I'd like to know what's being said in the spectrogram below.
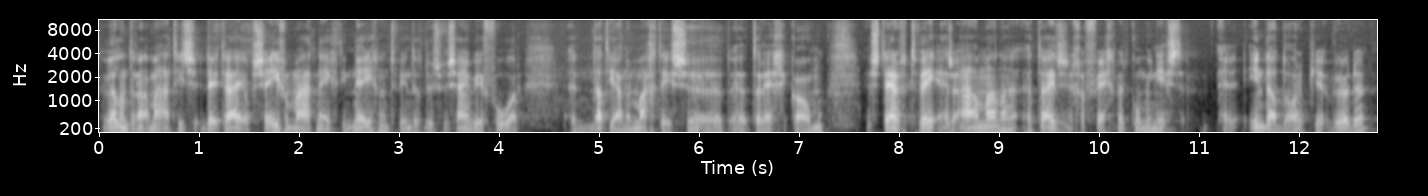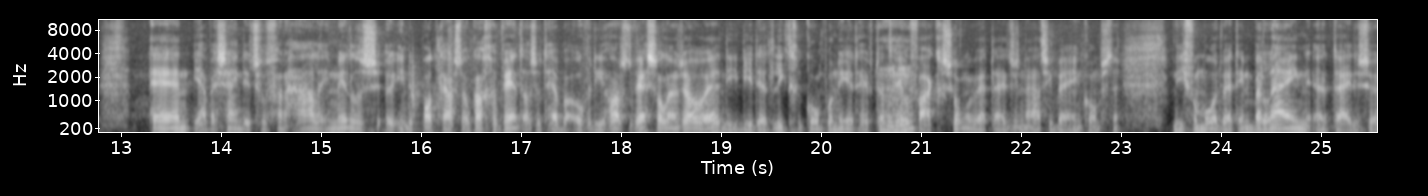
Wel een dramatisch detail. Op 7 maart 1929, dus we zijn weer voor uh, dat hij aan de macht is uh, mm -hmm. terechtgekomen, sterven twee SA-mannen tijdens een gevecht met communisten. in dat dorpje, Wurden. En ja, wij zijn dit soort verhalen inmiddels in de podcast ook al gewend als we het hebben over die Horst Wessel en zo, hè, die, die dat lied gecomponeerd heeft, dat mm -hmm. heel vaak gezongen werd tijdens de natiebijeenkomsten. Die vermoord werd in Berlijn uh, tijdens, uh,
